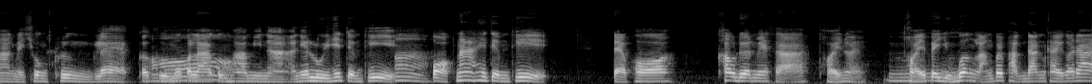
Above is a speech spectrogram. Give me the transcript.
มากในช่วงครึ่งแรกก็คือออมกรากุมภามีนา อันนี้ลุยให้เต็มที่อ่า ออกหน้าให้เต็มที่ แต่พอเข้าเดือนเมษาถอยหน่อยมถอยไปอยู่เบื้องหลังไปผลักดันใครก็ได้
